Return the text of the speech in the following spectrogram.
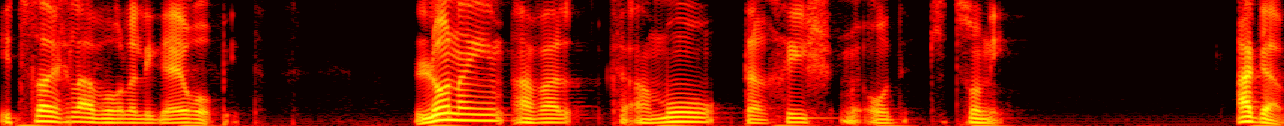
יצטרך לעבור לליגה האירופית. לא נעים, אבל כאמור, תרחיש מאוד קיצוני. אגב,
